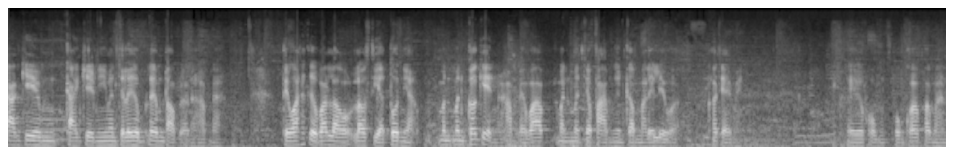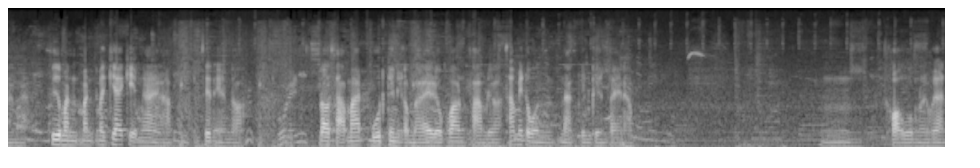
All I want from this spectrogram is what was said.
การเกมการเกมนี้มันจะเริ่มเริ่มดรอปแล้วนะครับนะ แต่ว่าถ้าเกิดว่าเราเราเสียต้นเนี่ย มันมันก็เก่งนะครับ แต่ว่ามันมันจะฟาร์มเงินกลับมาเร็วๆอะเข้าใจไหมเออผมผมก็ประมาณนั้นนะคือมันมันมันแก้เกมง่ายนะครับเล่นเองดอเราสามารถบูตเงินกลับมาได้เร็วเพราะมันฟาร์มเร็วถ้าไม่โดนหนักเกินเกินไปนะครับ ขอวงหน่อยเพื่อน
